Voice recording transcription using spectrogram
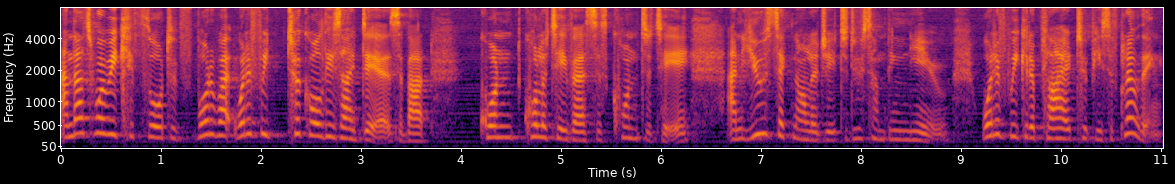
And that's where we thought of what, I, what if we took all these ideas about quality versus quantity and use technology to do something new? What if we could apply it to a piece of clothing?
